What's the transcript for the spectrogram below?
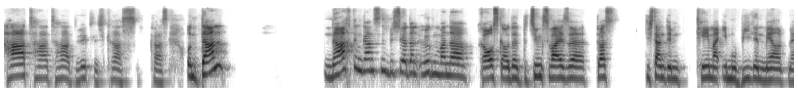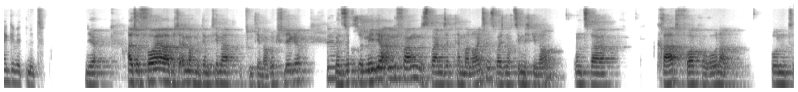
Hart, hart, hart, wirklich krass, krass. Und dann, nach dem Ganzen, bist du ja dann irgendwann da rausgegangen, oder beziehungsweise du hast dich dann dem Thema Immobilien mehr und mehr gewidmet. Ja, also vorher habe ich einfach mit dem Thema, zum Thema Rückschläge, ja. mit Social Media angefangen. Das war im September 19, das weiß ich noch ziemlich genau. Und zwar gerade vor Corona. und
